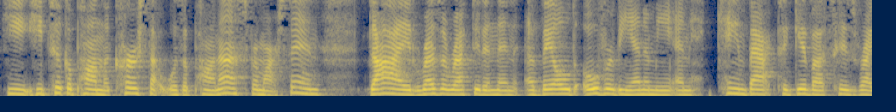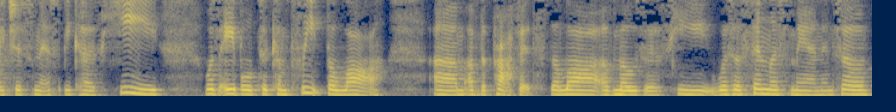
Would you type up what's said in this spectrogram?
He He took upon the curse that was upon us from our sin died, resurrected, and then availed over the enemy and came back to give us his righteousness because he was able to complete the law um, of the prophets, the law of Moses. He was a sinless man. And so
